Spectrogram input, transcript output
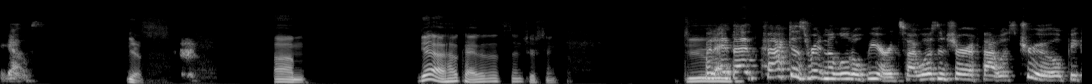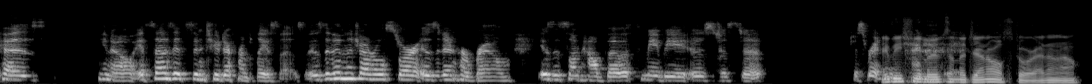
I guess. yes. Um, yeah, okay, that's interesting. But Do it, that fact is written a little weird, so I wasn't sure if that was true because you know it says it's in two different places. Is it in the general store? Is it in her room? Is it somehow both? Maybe it was just a just written. maybe she lives in the general store? I don't know.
